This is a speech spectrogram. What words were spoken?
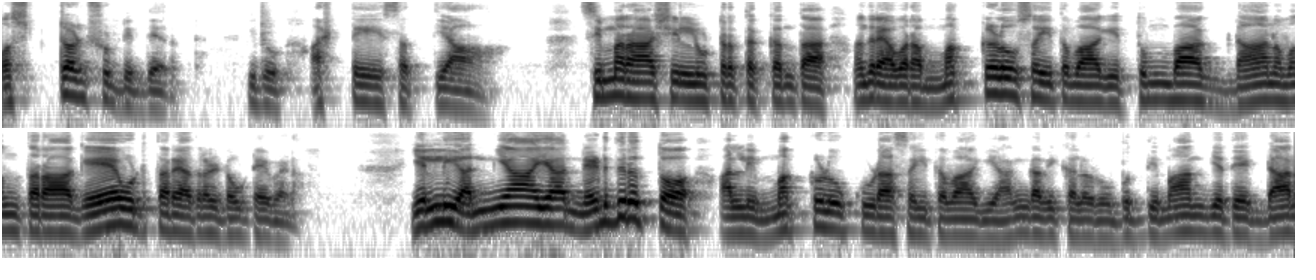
ಮಸ್ಟ್ ಅಂಡ್ ಶುಡ್ ಇದ್ದೇ ಇರುತ್ತೆ. ಇದು ಅಷ್ಟೇ ಸತ್ಯ. ಸಿಂಹರಾಶಿಯಲ್ಲಿ ಹುಟ್ಟಿರ್ತಕ್ಕಂಥ, ಅಂದರೆ ಅವರ ಮಕ್ಕಳು ಸಹಿತವಾಗಿ ತುಂಬ ಜ್ಞಾನವಂತರಾಗೇ ಹುಟ್ಟುತ್ತಾರೆ ಅದರಲ್ಲಿ ಡೌಟೇ ಬೇಡ. ಎಲ್ಲಿ ಅನ್ಯಾಯ ನಡೆದಿರುತ್ತೋ ಅಲ್ಲಿ ಮಕ್ಕಳು ಕೂಡ ಸಹಿತವಾಗಿ ಅಂಗವಿಕಲರು, ಬುದ್ಧಿಮಾಂದ್ಯತೆ, ಜ್ಞಾನ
